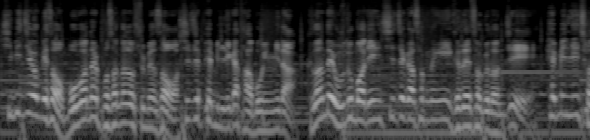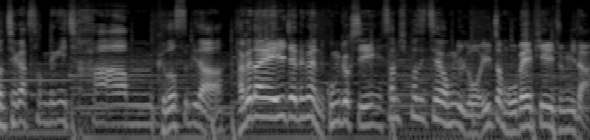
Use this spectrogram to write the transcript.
12지역에서 모건을 보상으로 주면서 시즈 패밀리가 다 보입니다. 그런데 우두머리인 시즈가 성능이 그래서 그런지 패밀리 전체가 성능이 참 그렇습니다. 다그다의 1재능은 공격 시 30%의 확률로 1.5배 피해를 줍니다.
